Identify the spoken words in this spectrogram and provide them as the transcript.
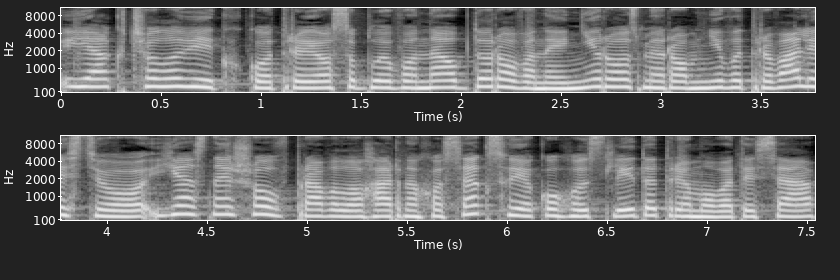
Як чоловік, котрий особливо не обдарований ні розміром, ні витривалістю, я знайшов правило гарного сексу, якого слід дотримуватися.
